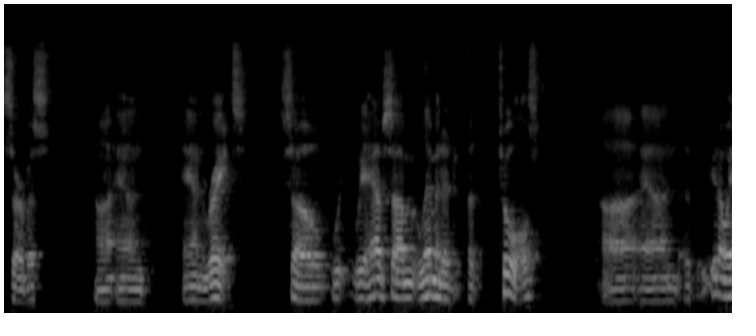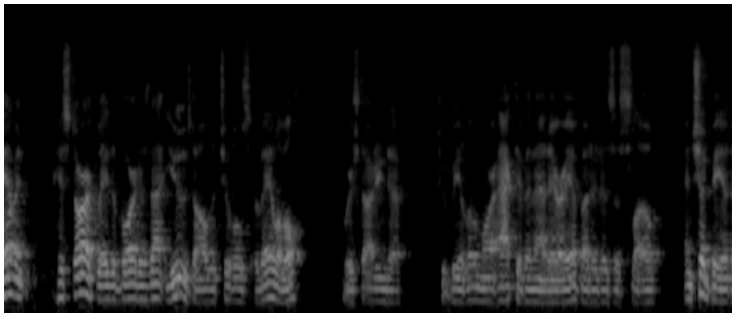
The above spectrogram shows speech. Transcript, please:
service uh, and and rates. So we, we have some limited uh, tools. Uh, and, uh, you know, we haven't, historically, the board has not used all the tools available. We're starting to, to be a little more active in that area, but it is a slow and should be a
